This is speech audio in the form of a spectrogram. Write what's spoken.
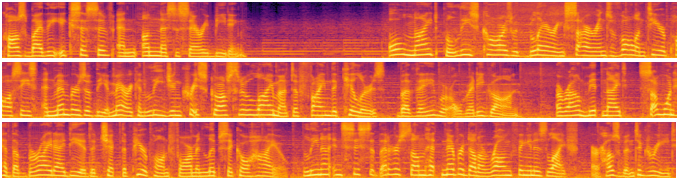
caused by the excessive and unnecessary beating. All night, police cars with blaring sirens, volunteer posses, and members of the American Legion crisscrossed through Lima to find the killers, but they were already gone. Around midnight, someone had the bright idea to check the Pierpont farm in Leipsic, Ohio. Lena insisted that her son had never done a wrong thing in his life. Her husband agreed.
